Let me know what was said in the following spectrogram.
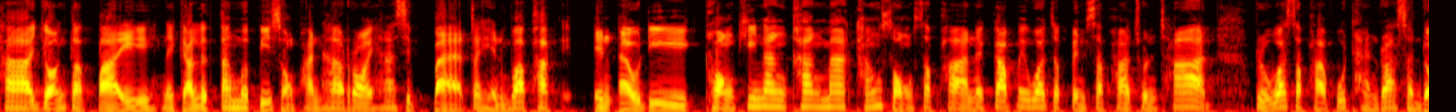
ถ้าย้อนกลับไปในการเลือกตั้งเมื่อปี 2558 จะเห็นว่าพรรค NLD ครองที่นั่งข้างมากทั้งสองสภานะครับ ไม่ว่าจะเป็นสภาชนชาติ หรือว่าสภาผู้แทนราษฎ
